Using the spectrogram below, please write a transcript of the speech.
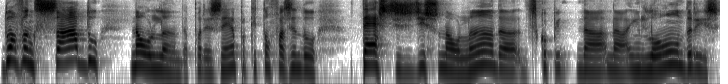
do avançado na Holanda, por exemplo, que estão fazendo testes disso na Holanda, desculpe, na, na, em Londres,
